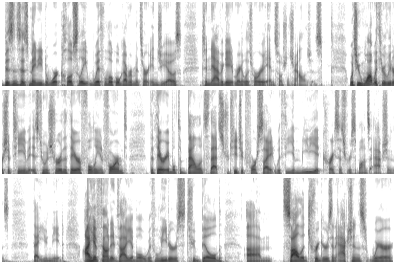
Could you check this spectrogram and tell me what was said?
businesses may need to work closely with local governments or NGOs to navigate regulatory and social challenges. What you want with your leadership team is to ensure that they are fully informed, that they're able to balance that strategic foresight with the immediate crisis response actions that you need. I have found it valuable with leaders to build um, solid triggers and actions where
